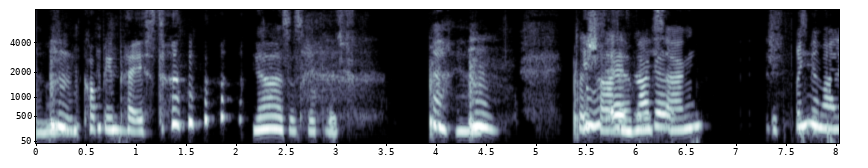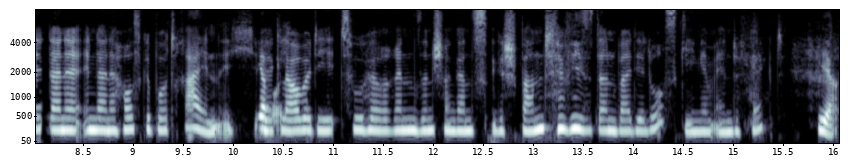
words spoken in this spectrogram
Copy paste. ja, es ist wirklich. Ach ja. Ich, Schade, äh, würde ich sagen. Springen wir mal in deine, in deine Hausgeburt rein. Ich äh, glaube, die Zuhörerinnen sind schon ganz gespannt, wie es dann bei dir losging im Endeffekt. Ja.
